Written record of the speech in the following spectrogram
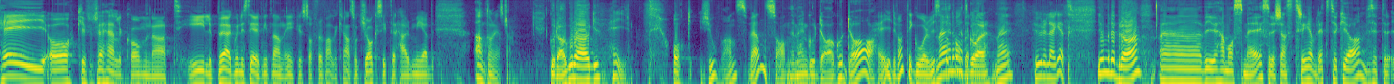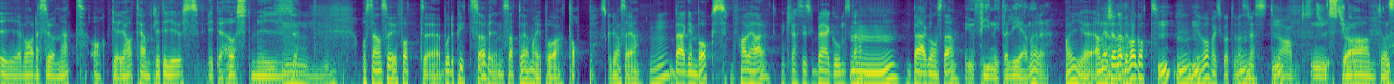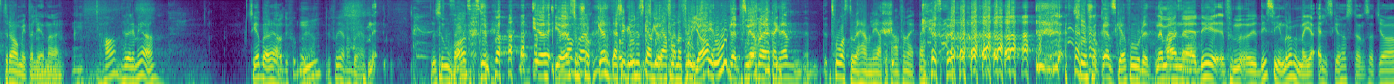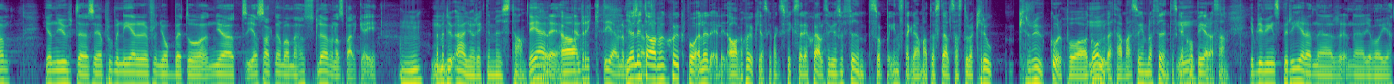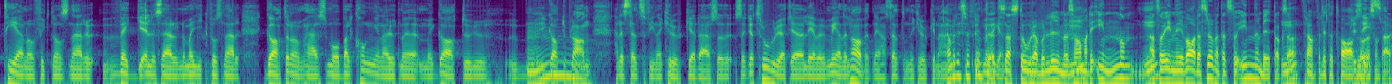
Hej och välkomna till bögministeriet. Mitt namn är Kristoffer Wallerkrantz och jag sitter här med Anton Edström. God dag, god dag. Hej. Och Johan Svensson. Nej men god dag, god dag. Hej, det var inte igår vi Nej, det var inte igår. Nej. Hur är läget? Jo men det är bra. Uh, vi är ju hemma hos mig så det känns trevligt tycker jag. Vi sitter i vardagsrummet och jag har tänt lite ljus, lite höstmys. Mm. Och sen så har jag fått uh, både pizza och vin så att då är man ju på topp skulle jag säga. Mm. Bag-in-box har vi här. En klassisk bag-onsdag. Mm, bag-onsdag. Det är en fin italienare. Oj, ja, jag kände att det var gott. Mm. Mm. Det var faktiskt gott. Det var sådär stramt. Mm. Stramt. En stram italienare. Mm. Jaha, hur är det med då? Ska jag börja? Ja, du får börja. Du får gärna börja. Det är så ovanligt. jag, jag är så chockad. Jag tycker du ska berätta något Får jag ordet? Får jag börja tänka, två stora hemligheter framför mig. så chockad ska jag få ordet. Nej, men, eh, det, är, det är svinbra med mig. Jag älskar hösten. Så att jag, jag njuter. Så jag promenerade från jobbet och njöt. Jag saknar bara med höstlöven att sparka i. Mm. Mm. Ja, men du är ju en riktig mystant. Det är det. Ja. En riktig jävla mystant. Jag är lite avundsjuk på, eller, eller avundsjuk, jag ska faktiskt fixa det själv. Så det är så fint, såg på Instagram att du har ställt så stora krok, krukor på mm. golvet hemma. Så himla fint, det ska jag mm. kopiera sen. Jag blev inspirerad när, när jag var i Aten och fick någon sån här vägg, eller så här, när man gick på sån här gator och de här små balkongerna ut med, med gatu, mm. gatuplan. Hade ställt så fina krukor där. Så, så jag tror ju att jag lever i Medelhavet när jag har ställt de där krukorna. Ja, men det ser fint ut så stora volymer och så mm. har man det inom, mm. alltså inne i vardagsrummet, att stå in en bit också, mm. framför lite tavlor Precis. och sånt där.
